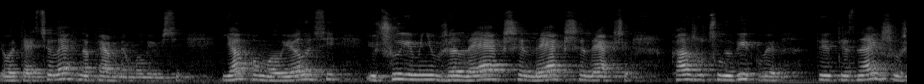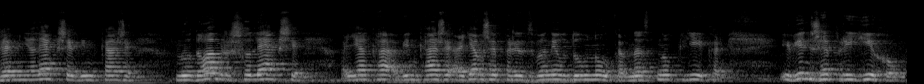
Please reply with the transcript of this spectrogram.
І отець Олег, напевне, молився. Я помолилася і чую мені вже легше, легше, легше. Кажу чоловікові, ти, ти знаєш, вже мені легше. Він каже, ну добре, що легше. А я, він каже, а я вже передзвонив до внука, в нас внук лікар. І він вже приїхав,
